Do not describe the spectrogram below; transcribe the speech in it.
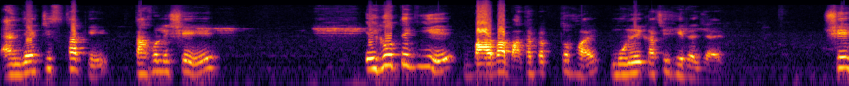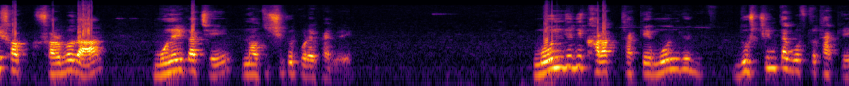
অ্যাংজাইটিস থাকে, তাহলে সে এগোতে গিয়ে বারবার বাধাপ্রাপ্ত হয়, মনের কাছে হেরে যায়। সে সব সর্বদা মনের কাছে নতশিকে করে ফেলে। মন যদি খারাপ থাকে, মন যদি দুশ্চিন্তাগ্রস্ত থাকে,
